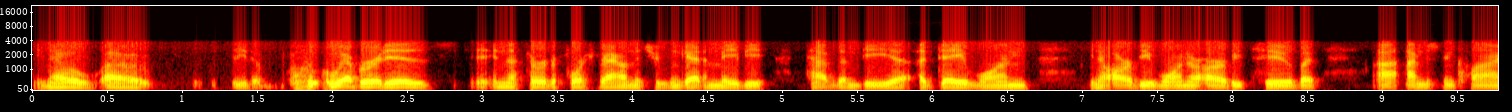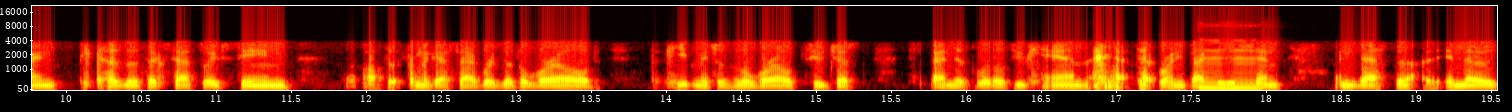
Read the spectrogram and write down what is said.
you know uh, you know wh- whoever it is in the third or fourth round that you can get and maybe have them be a, a day one, you know, RB one or RB two. But I, I'm just inclined because of the success we've seen from the Gus Edwards of the world, the Keith Mitchells of the world, to just spend as little as you can at that running back mm-hmm. position, invest in those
